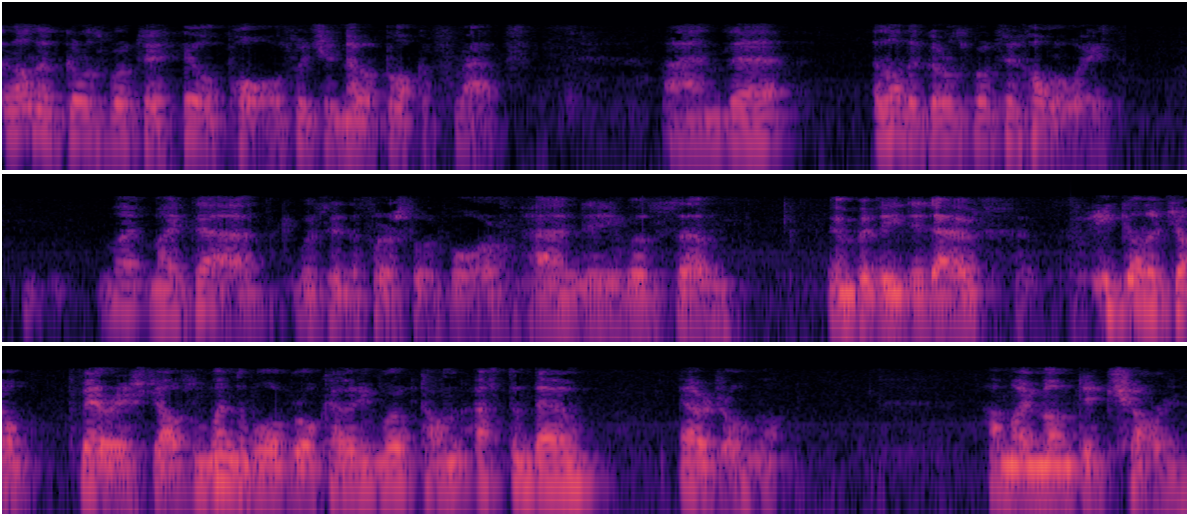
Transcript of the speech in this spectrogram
A lot of girls worked at Hill Paul's, which is now a block of flats, and uh, a lot of girls worked at Holloway's. My, my dad was in the First World War and he was um, invalided out. He got a job, various jobs, and when the war broke out, he worked on Aston Down Aerodrome. And my mum did choring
